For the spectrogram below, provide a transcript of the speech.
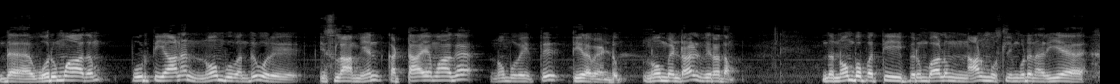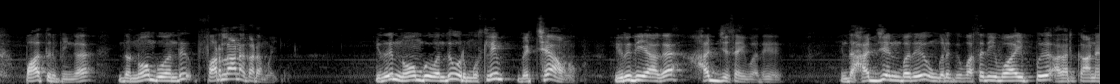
இந்த ஒரு மாதம் பூர்த்தியான நோன்பு வந்து ஒரு இஸ்லாமியன் கட்டாயமாக நோன்பு வைத்து தீர வேண்டும். நோன்பு என்றால் விரதம். இந்த நோன்பை பற்றி பெரும்பாலும் நான் முஸ்லீம் கூட நிறைய பார்த்துருப்பீங்க. இந்த நோன்பு வந்து ஃபர்லான கடமை. இது நோன்பு வந்து ஒரு முஸ்லீம் வெச்சே ஆகணும். இறுதியாக ஹஜ் செய்வது. இந்த ஹஜ் என்பது உங்களுக்கு வசதி வாய்ப்பு அதற்கான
